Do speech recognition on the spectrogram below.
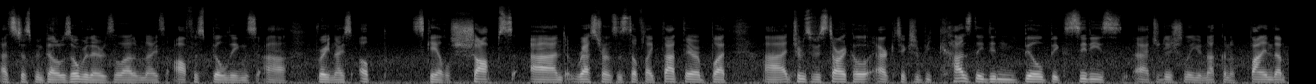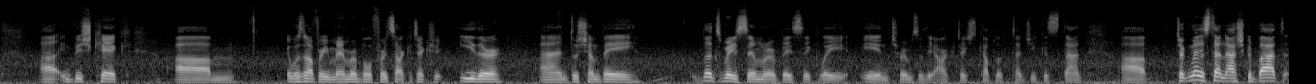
That's just been built. I was over there. There's a lot of nice office buildings, uh, very nice upscale shops and restaurants and stuff like that there. But uh, in terms of historical architecture, because they didn't build big cities uh, traditionally, you're not going to find them. Uh, in Bishkek, um, it was not very memorable for its architecture either. And Dushanbe, looks very similar basically in terms of the architecture, couple of Tajikistan. Uh, Turkmenistan, Ashgabat,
